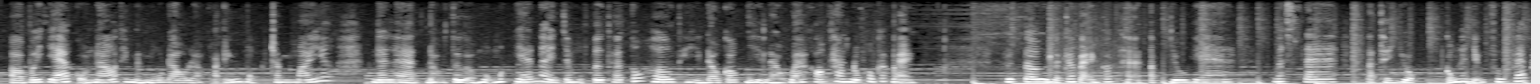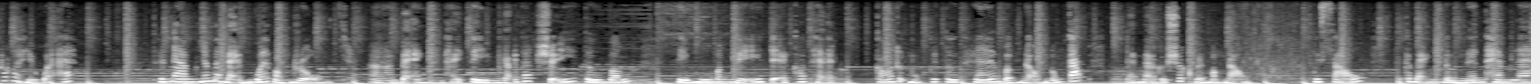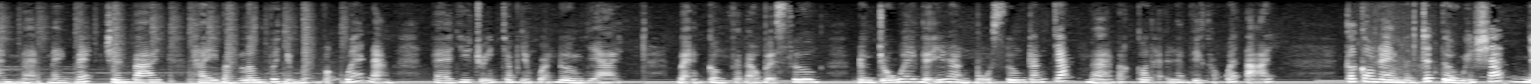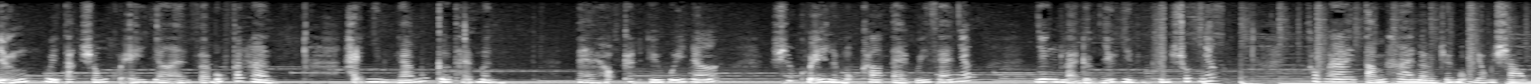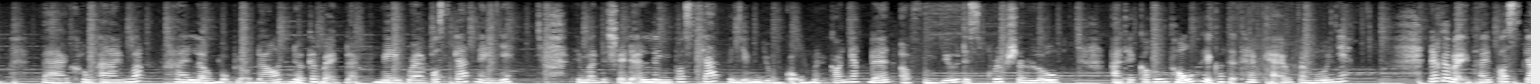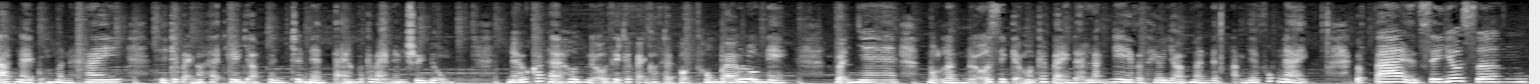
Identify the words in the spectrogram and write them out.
À, với giá của nó thì mình mua đầu là khoảng một trăm mấy á, nên là đầu tư ở một mức giá này cho một tư thế tốt hơn thì đâu có gì là quá khó khăn đúng không các bạn? Thứ tư là các bạn có thể tập yoga massage tập thể dục cũng là những phương pháp rất là hiệu quả. Thứ năm nếu mà bạn quá bận rộn à, bạn hãy tìm gặp bác sĩ tư vấn tìm mua băng đĩa để có thể có được một cái tư thế vận động đúng cách, đảm bảo được sức khỏe vận động. Thứ sáu là các bạn đừng nên tham lam mà mang vác trên vai hay bằng lưng với những động vật quá nặng và di chuyển trong những quãng đường dài. Bạn cần phải bảo vệ xương, đừng chủ quan nghĩ rằng bộ xương rắn chắc mà bắt cơ thể làm việc thật quá tải. Có câu này mình trích từ quyển sách những quy tắc sống khỏe do Alpha Book phát hành. Hãy nhìn ngắm cơ thể mình và học cách yêu quý nó. Sức khỏe là một kho tàng quý giá nhất, nhưng lại được giữ gìn tinh suốt nhất. Không ai tắm hai lần trên một dòng sông và không ai mất hai lần một lỗ đó nếu các bạn đã nghe qua podcast này nhé. Thì mình sẽ để link podcast và những dụng cụ mình có nhắc đến ở phần dưới description luôn. Ai thấy có hứng thú thì có thể tham khảo và mua nhé nếu các bạn thấy podcast này của mình hay, thì các bạn có thể theo dõi mình trên nền tảng mà các bạn đang sử dụng. Nếu có thể hơn nữa, thì các bạn có thể bật thông báo luôn nè. Vậy nha, một lần nữa xin cảm ơn các bạn đã lắng nghe và theo dõi mình đến tận giây phút này. Goodbye and see you soon.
